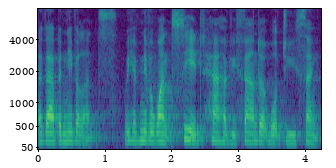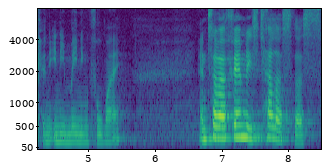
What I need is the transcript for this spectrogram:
of our benevolence. We have never once said, How have you found it? What do you think? in any meaningful way. And so our families tell us this.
